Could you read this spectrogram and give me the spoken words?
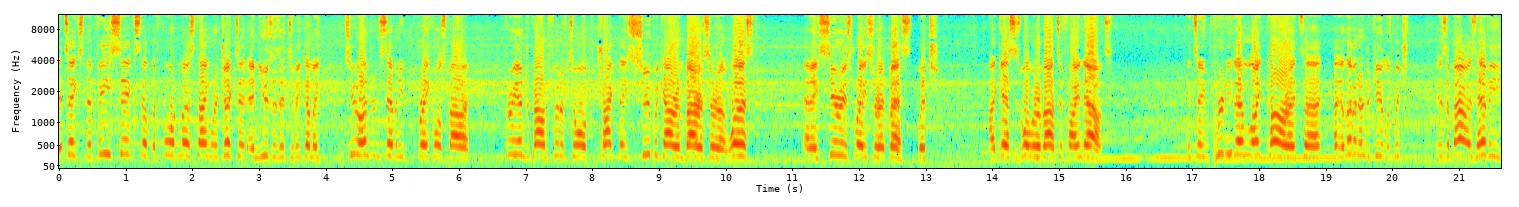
It takes the V6 that the Ford Mustang rejected and uses it to become a 270 brake horsepower, 300 pound foot of torque, tracked a supercar embarrasser at worst, and a serious racer at best, which I guess is what we're about to find out. It's a pretty damn light car. at uh, 1100 kilos, which is about as heavy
